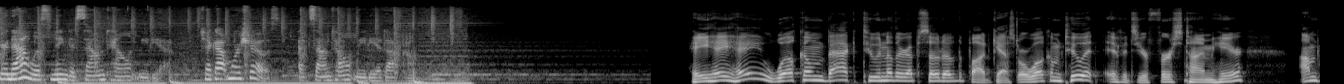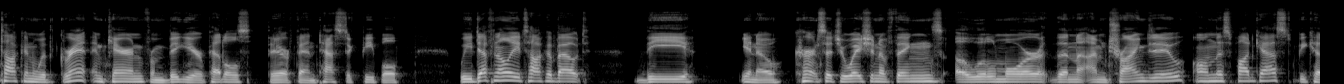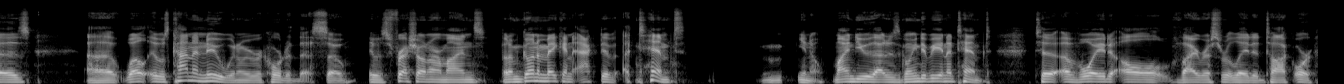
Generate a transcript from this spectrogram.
You're now listening to Sound Talent Media. Check out more shows at soundtalentmedia.com. Hey, hey, hey, welcome back to another episode of the podcast, or welcome to it if it's your first time here. I'm talking with Grant and Karen from Big Ear Pedals. They are fantastic people. We definitely talk about the, you know, current situation of things a little more than I'm trying to do on this podcast because uh, well, it was kind of new when we recorded this, so it was fresh on our minds. But I'm going to make an active attempt. You know, mind you, that is going to be an attempt to avoid all virus related talk or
